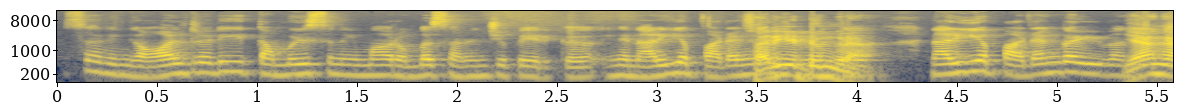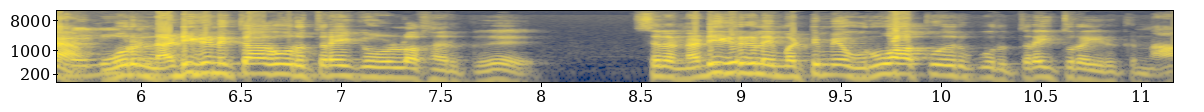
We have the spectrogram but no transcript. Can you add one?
சார் இங்க ஆல்ரெடி தமிழ் சினிமா ரொம்ப சரிஞ்சு போயிருக்கு. இங்க நிறைய படங்கள் சரியட்டுங்கிற. நிறைய படங்கள் வந்து ஏங்க ஒரு நடிகனுக்காக ஒரு திரைக்கு உலகம் இருக்கு. சில நடிகர்களை மட்டுமே உருவாக்குவதற்கு ஒரு திரைத்துறை இருக்குன்னா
